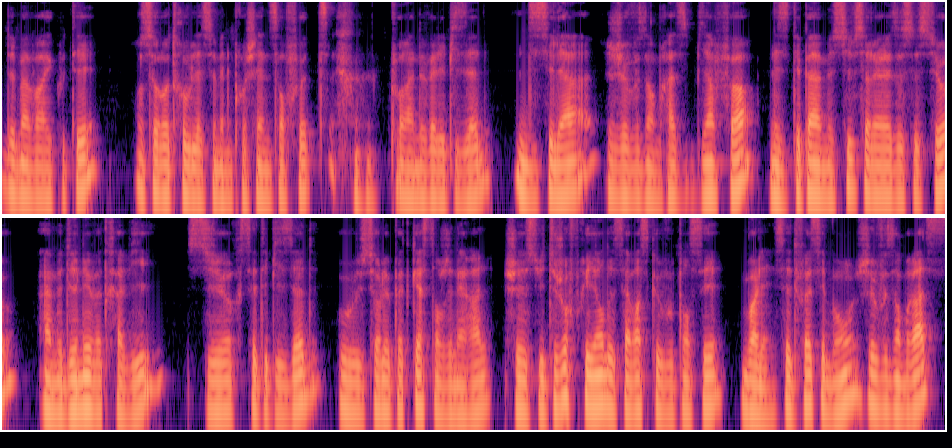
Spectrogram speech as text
de m'avoir écouté. On se retrouve la semaine prochaine sans faute pour un nouvel épisode. D'ici là, je vous embrasse bien fort. N'hésitez pas à me suivre sur les réseaux sociaux, à me donner votre avis sur cet épisode ou sur le podcast en général. Je suis toujours friand de savoir ce que vous pensez. Voilà, cette fois c'est bon, je vous embrasse,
